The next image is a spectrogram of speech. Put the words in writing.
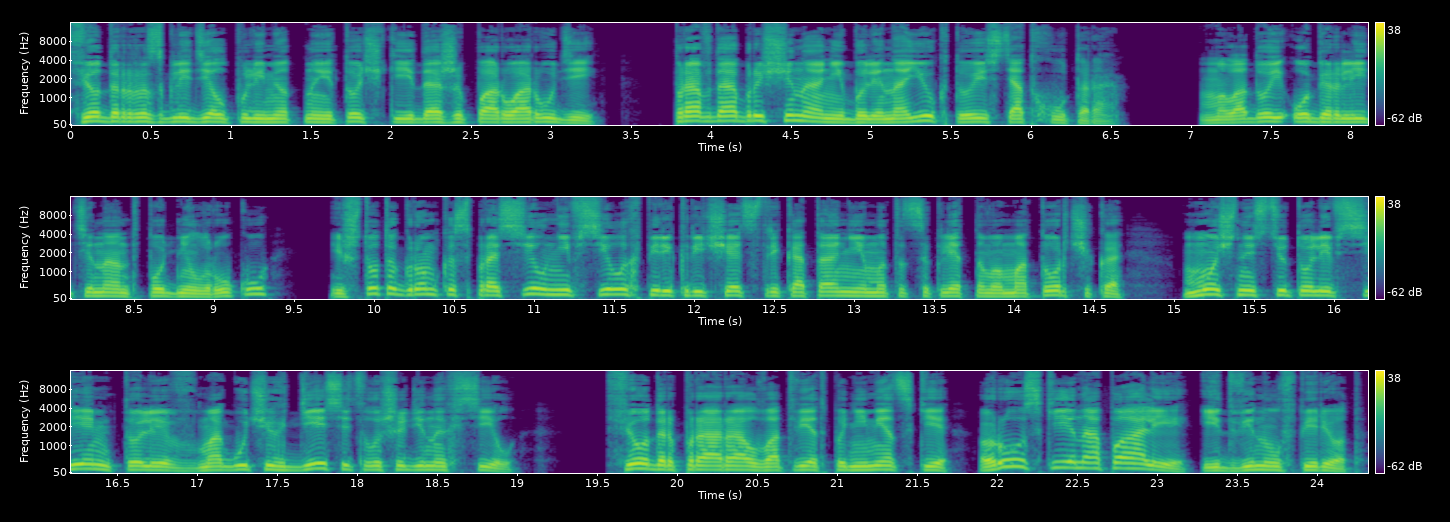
Федор разглядел пулеметные точки и даже пару орудий, правда обращены они были на юг, то есть от хутора. Молодой обер-лейтенант поднял руку и что-то громко спросил, не в силах перекричать стрекотание мотоциклетного моторчика мощностью то ли в 7, то ли в могучих 10 лошадиных сил. Федор проорал в ответ по-немецки «Русские напали!» и двинул вперед.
